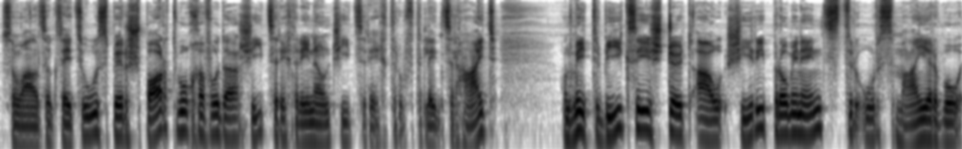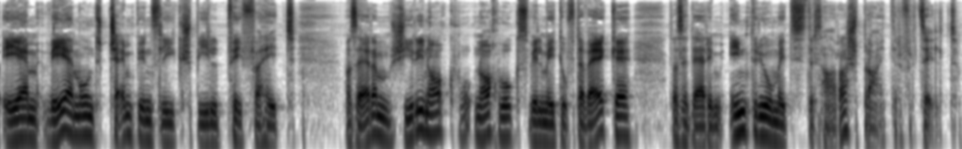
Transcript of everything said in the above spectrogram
So also sieht es aus bei der Sportwoche der Schiedsrichterinnen und Schiedsrichter auf der Lenzer Heide. Und mit dabei war steht auch Schiri-Prominenz, der Urs Meier, der EM, WM und Champions League-Spiel pfiffen hat. Was er am Schiri-Nachwuchs will mit auf den Weg geben, das hat er im Interview mit Sarah Spreiter erzählt.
